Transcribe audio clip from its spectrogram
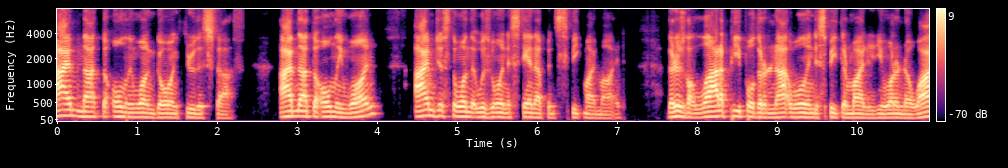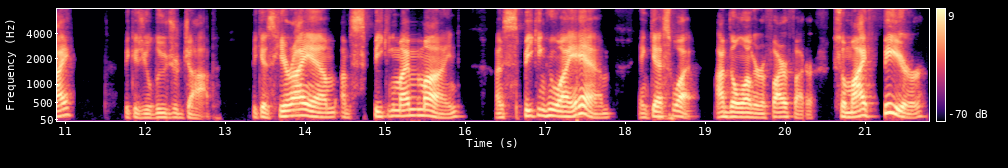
I'm not the only one going through this stuff. I'm not the only one. I'm just the one that was willing to stand up and speak my mind. There's a lot of people that are not willing to speak their mind. And you want to know why? Because you lose your job. Because here I am, I'm speaking my mind, I'm speaking who I am. And guess what? I'm no longer a firefighter. So my fear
